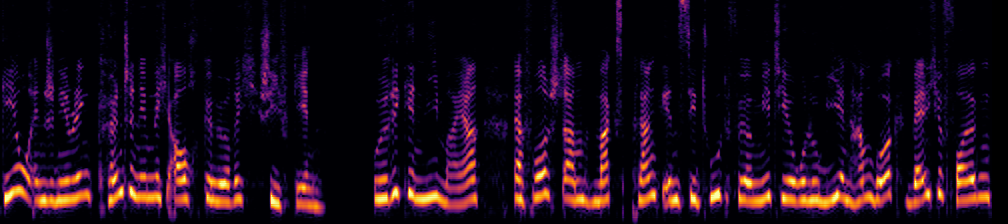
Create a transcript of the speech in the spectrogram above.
Geoengineering könnte nämlich auch gehörig schiefgehen. Ulrike Niemeyer erforscht am Max-Planck-Institut für Meteorologie in Hamburg, welche Folgen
